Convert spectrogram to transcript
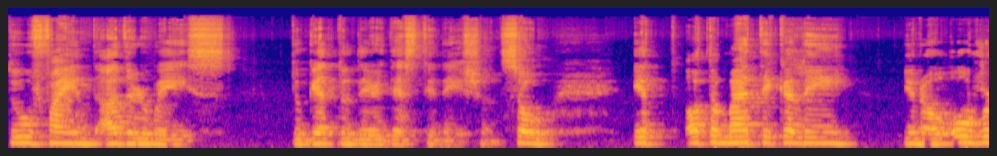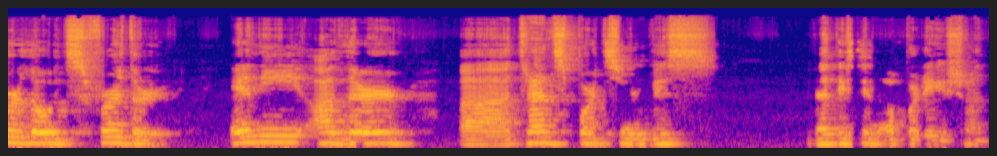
to find other ways to get to their destination. So it automatically, you know, overloads further any other uh, transport service that is in operation.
